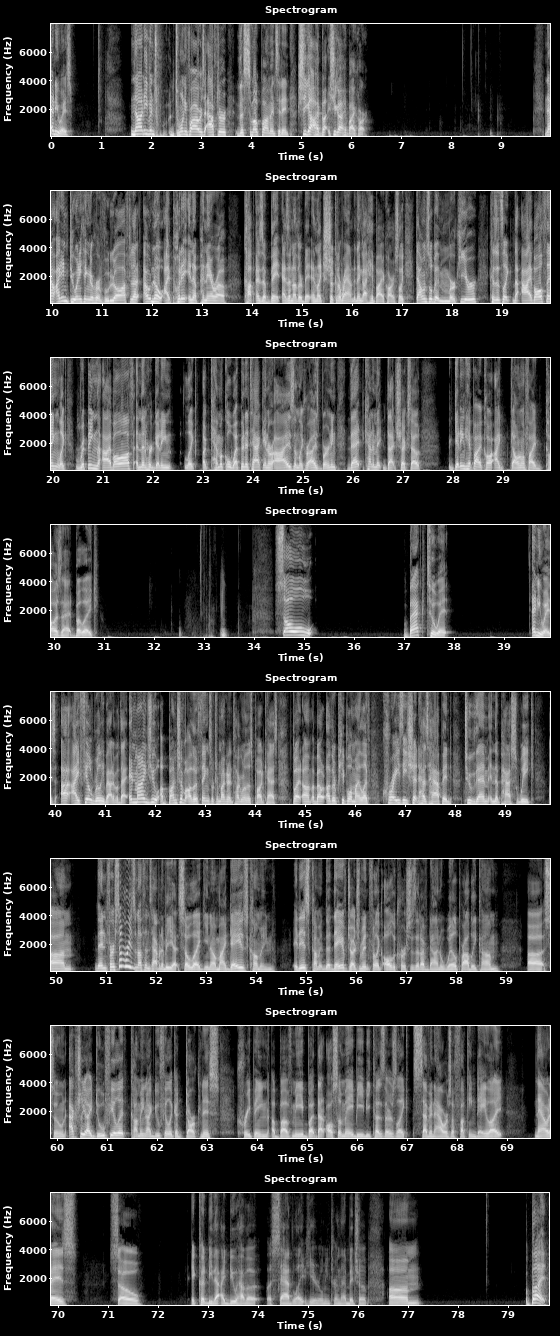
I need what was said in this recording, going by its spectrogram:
Anyways, not even tw- 24 hours after the smoke bomb incident, she got hit by, she got hit by a car. Now, I didn't do anything to her voodoo doll after that. Oh no, I put it in a Panera cup as a bit, as another bit, and like shook it around and then got hit by a car. So like that one's a little bit murkier because it's like the eyeball thing, like ripping the eyeball off and then her getting like a chemical weapon attack in her eyes and like her eyes burning. That kind of make that checks out. Getting hit by a car, I don't know if I caused that, but like So back to it. Anyways, I, I feel really bad about that. And mind you, a bunch of other things, which I'm not going to talk about on this podcast, but um, about other people in my life, crazy shit has happened to them in the past week. Um, and for some reason, nothing's happened to me yet. So, like, you know, my day is coming. It is coming. The day of judgment for like all the curses that I've done will probably come uh soon. Actually, I do feel it coming. I do feel like a darkness creeping above me, but that also may be because there's like 7 hours of fucking daylight nowadays. So it could be that I do have a, a sad light here. Let me turn that bitch up. Um but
